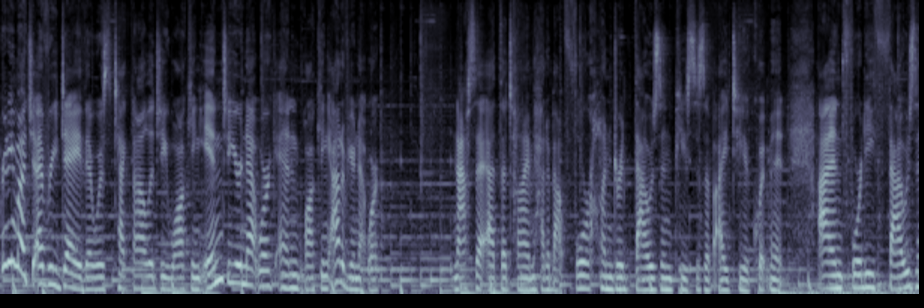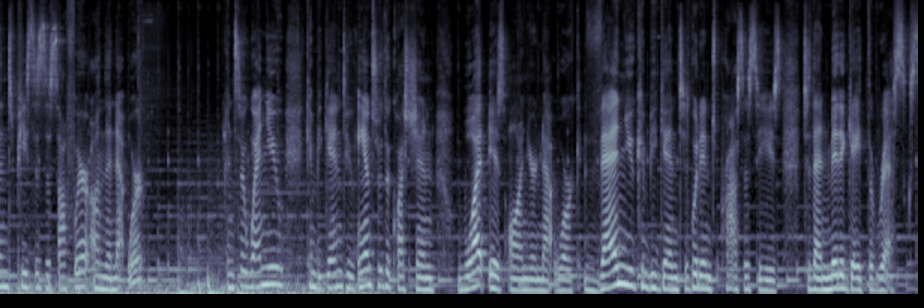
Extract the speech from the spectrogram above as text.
pretty much every day there was technology walking into your network and walking out of your network. NASA at the time had about 400,000 pieces of IT equipment and 40,000 pieces of software on the network. And so when you can begin to answer the question, what is on your network, then you can begin to put into processes to then mitigate the risks.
